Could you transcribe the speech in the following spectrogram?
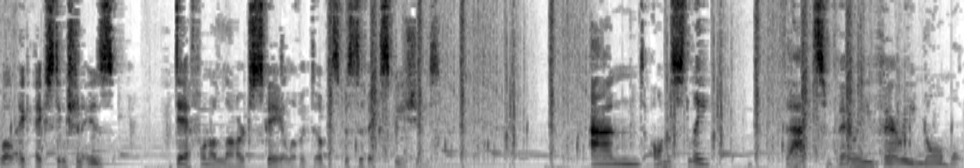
Well, e extinction is death on a large scale of a, of a specific species. And honestly, that's very, very normal.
